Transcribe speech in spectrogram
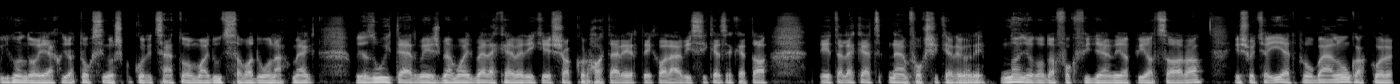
úgy gondolják, hogy a toxinos kukoricától majd úgy szabadulnak meg, hogy az új termésben majd belekeverik, és akkor határérték alá viszik ezeket a ételeket, nem fog sikerülni. Nagyon oda fog figyelni a piac arra, és hogyha ilyet próbálunk, akkor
